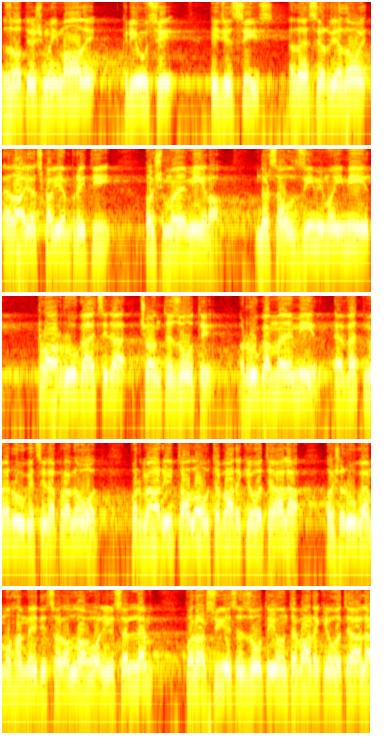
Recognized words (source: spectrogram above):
Zoti është më i madhi, krijuesi i gjithësisë dhe si rrjedhojë edhe ajo çka vjen prej tij është më e mira, ndërsa udhëzimi më i mirë, pra rruga e cila çon te Zoti, rruga më e mirë, e vetmja rrugë e cila pranohet për me arrit te Allahu tebareke ve teala, është rruga e Muhamedit sallallahu alaihi wasallam, për arsye se Zoti jonë tebareke ve teala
